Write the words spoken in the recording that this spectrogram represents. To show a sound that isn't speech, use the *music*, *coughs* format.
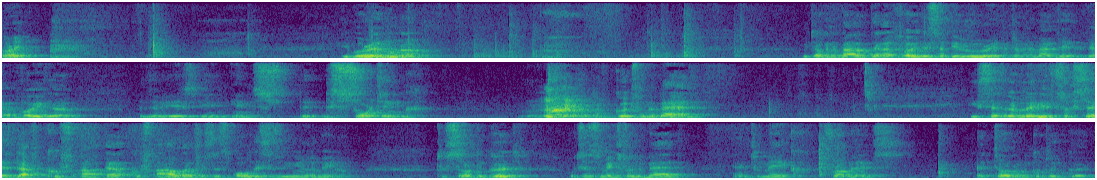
All right. Dibur Emuna. We're talking about the avodah sabirure. We're talking about the, the avodah that there is in, in the, the sorting *coughs* of good from the bad. He says, Rav Levi says, Daf Kuf, uh, kuf Aleph, he says, all this is in Yunabenu. To sort the good, which is mixed from the bad, and to make from it a total and complete good.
